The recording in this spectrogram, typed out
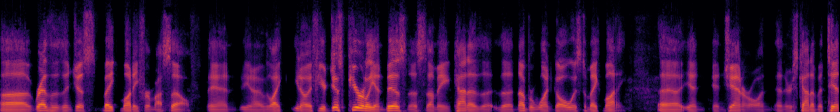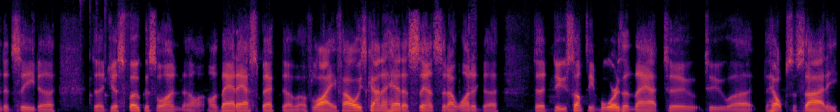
uh, rather than just make money for myself. And you know, like you know, if you're just purely in business, I mean, kind of the, the number one goal is to make money uh, in in general, and, and there's kind of a tendency to to just focus on uh, on that aspect of, of life. I always kind of had a sense that I wanted to to do something more than that to to uh, help society.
